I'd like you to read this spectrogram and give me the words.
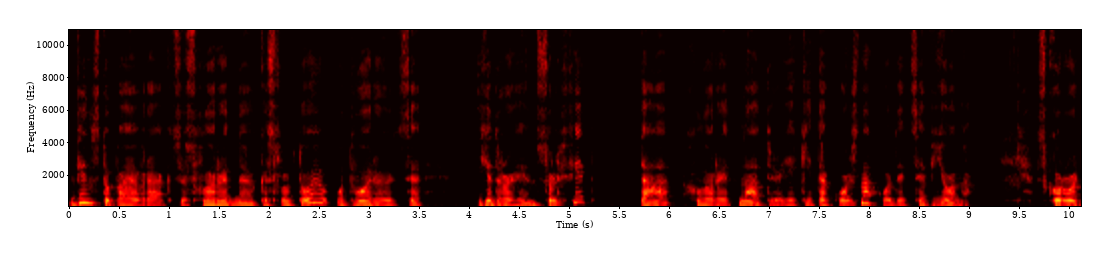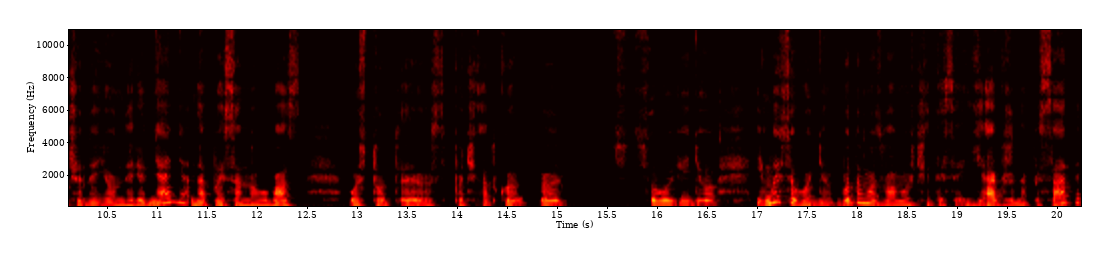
Він вступає в реакцію з хлоридною кислотою, утворюється гідроген-сульфід та хлорид натрію, який також знаходиться в йонах. Скорочене йонне рівняння написано у вас ось тут е, спочатку е, цього відео. І ми сьогодні будемо з вами вчитися, як же написати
